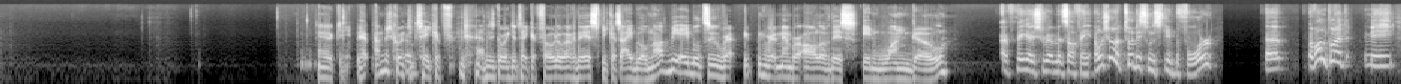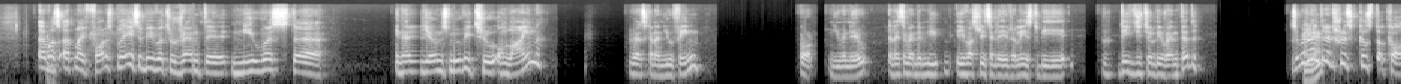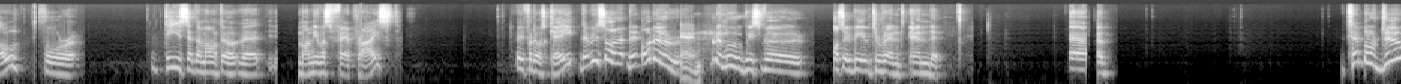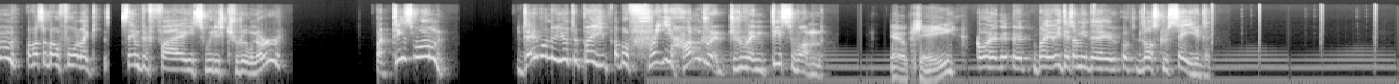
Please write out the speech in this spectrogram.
Okay, yep. I'm just going to take a. I'm just going to take a photo of this because I will not be able to re remember all of this in one go. I think I should remember something. I'm sure I told this on the stream before. Uh, at one point, me, I was at my father's place and we were to rent the newest uh, Indiana Jones movie through online. That's kind of new thing, or new and new. Least when the it was recently released to be digitally rented. So we mm-hmm. rented Call for decent amount of uh, money was fair priced. If it was okay. Then we saw the other, mm. other movies were also be able to rent and uh, Temple of Doom was about for like 75 Swedish kronor. But this one they wanted you to pay about 300 to rent this one. Okay. Oh, uh, uh, by latest, I mean the Last Crusade.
